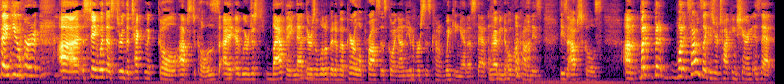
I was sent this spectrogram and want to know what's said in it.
thank you for uh, staying with us through the technical obstacles. I, I- we were just laughing that there's a little bit of a parallel process going on. The universe is kind of winking at us that we're having to overcome these these obstacles. Um, but but what it sounds like as you're talking, Sharon, is that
